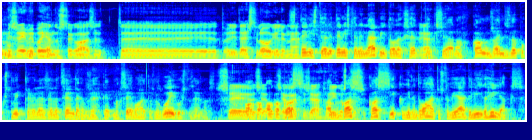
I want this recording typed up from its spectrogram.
mis Reimi põhjenduste kohaselt äh, oli täiesti loogiline. Tõniste oli, Tõniste oli läbi tolleks hetkeks ja, ja noh, Kams andis lõpuks Dmitrijevile selle tsenderduse ehk et noh, see vahetus nagu õigustas ennast. see, see, see vahetus jah, õigustas. kas, kas ikkagi nende vahetustega jäädi liiga hiljaks?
